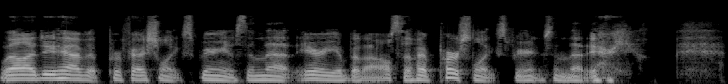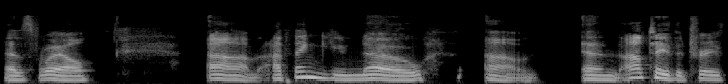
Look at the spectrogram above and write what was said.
well i do have a professional experience in that area but i also have personal experience in that area as well um, i think you know um, and i'll tell you the truth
